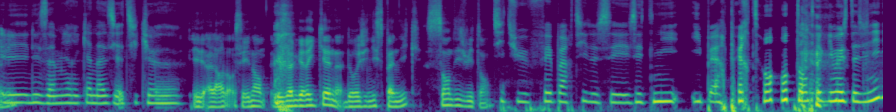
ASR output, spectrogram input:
Et les, les américaines asiatiques, euh, Et alors, c'est énorme. Les américaines d'origine hispanique, 118 ans. Si tu fais partie de ces ethnies hyper pertinentes entre guillemets aux États-Unis,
